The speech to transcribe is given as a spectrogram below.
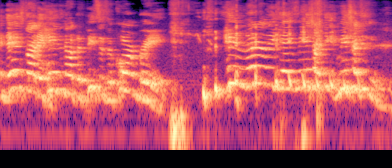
and then started handing out the pieces of cornbread. he literally gave me and Shartiz. Me and Shartiz.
